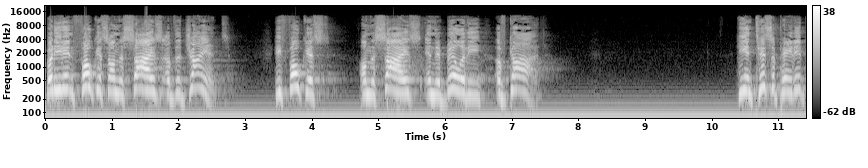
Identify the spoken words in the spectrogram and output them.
but he didn't focus on the size of the giant. He focused on the size and the ability of God. He anticipated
